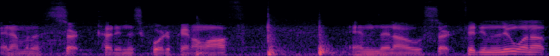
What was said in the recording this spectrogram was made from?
and I'm going to start cutting this quarter panel off and then I'll start fitting the new one up.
